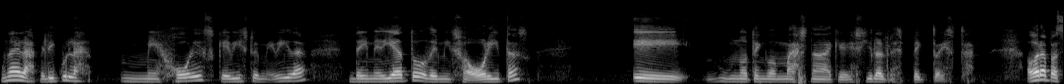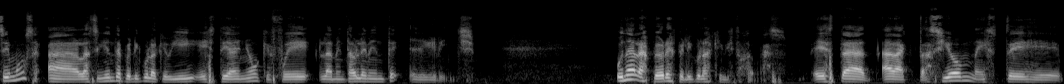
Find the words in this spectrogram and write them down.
Una de las películas mejores que he visto en mi vida, de inmediato de mis favoritas, y no tengo más nada que decir al respecto a esta. Ahora pasemos a la siguiente película que vi este año, que fue lamentablemente El Grinch. Una de las peores películas que he visto jamás. Esta adaptación, este,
